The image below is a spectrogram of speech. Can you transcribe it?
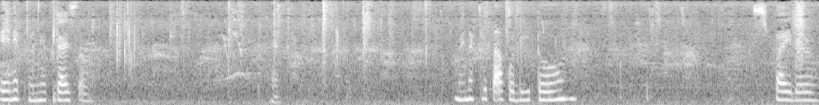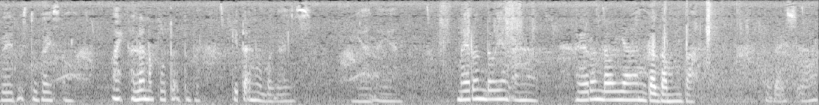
init-init guys, oh. May nakita ako dito spider web. Ito guys, oh. Ay, hala na po to. Ito ba? Kita nyo ba guys? Ayan, ayan. Meron daw yan, ano. Meron daw yan gagamba. Ito guys, oh.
